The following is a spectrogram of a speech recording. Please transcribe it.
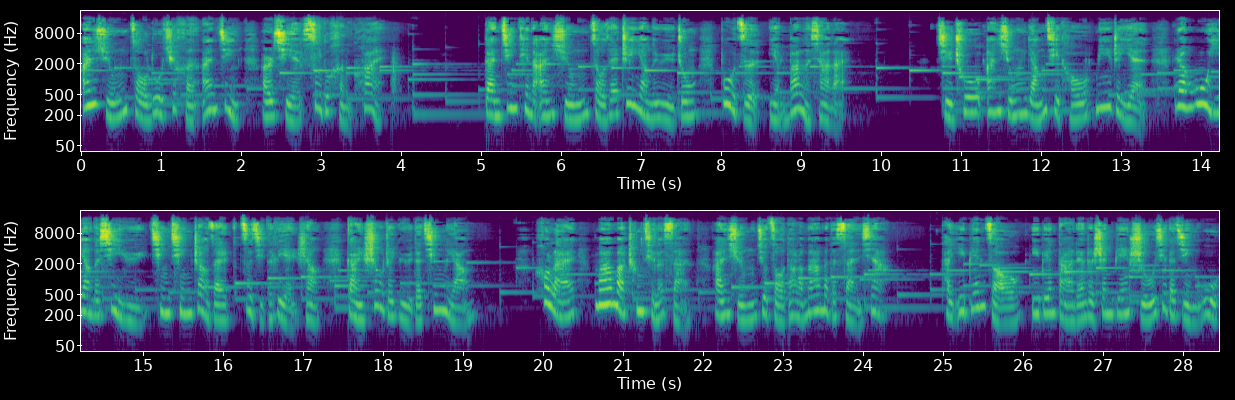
安雄走路却很安静，而且速度很快。但今天的安雄走在这样的雨中，步子也慢了下来。起初，安雄仰起头，眯着眼，让雾一样的细雨轻轻照在自己的脸上，感受着雨的清凉。后来，妈妈撑起了伞，安雄就走到了妈妈的伞下。他一边走，一边打量着身边熟悉的景物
